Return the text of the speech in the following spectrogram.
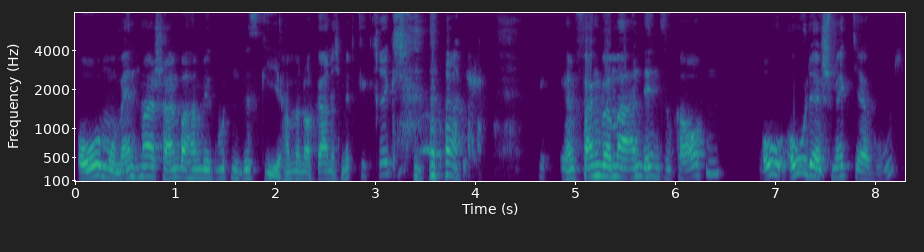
oh, Moment mal, scheinbar haben wir guten Whisky, haben wir noch gar nicht mitgekriegt. dann fangen wir mal an, den zu kaufen. Oh, oh, der schmeckt ja gut.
